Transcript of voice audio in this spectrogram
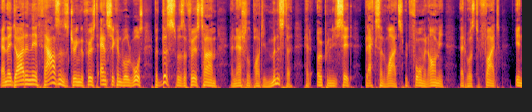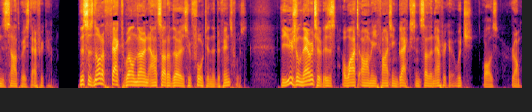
and they died in their thousands during the First and Second World Wars. But this was the first time a National Party minister had openly said blacks and whites would form an army that was to fight in Southwest Africa. This is not a fact well known outside of those who fought in the Defence Force. The usual narrative is a white army fighting blacks in southern Africa, which was wrong.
